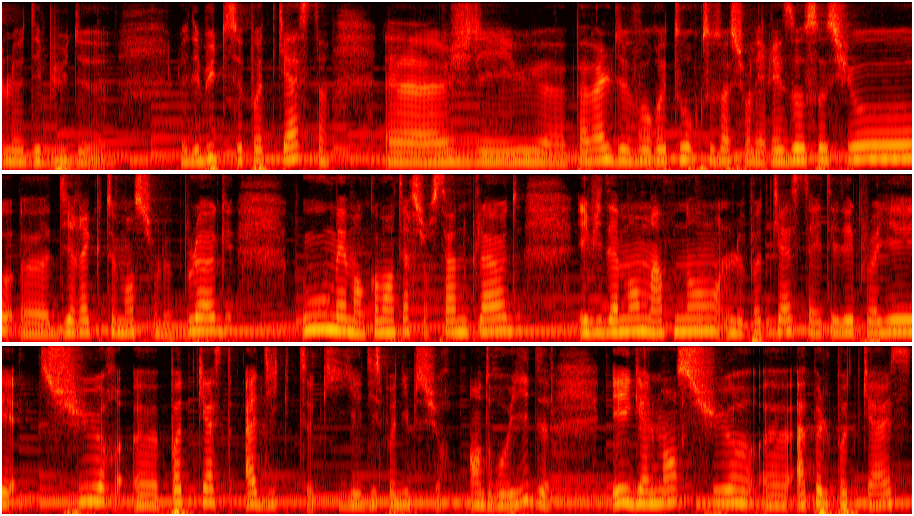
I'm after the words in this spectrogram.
le début de, le début de ce podcast. Euh, j'ai eu euh, pas mal de vos retours, que ce soit sur les réseaux sociaux, euh, directement sur le blog ou même en commentaire sur SoundCloud. Évidemment, maintenant, le podcast a été déployé sur Podcast Addict, qui est disponible sur Android, et également sur Apple Podcast,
